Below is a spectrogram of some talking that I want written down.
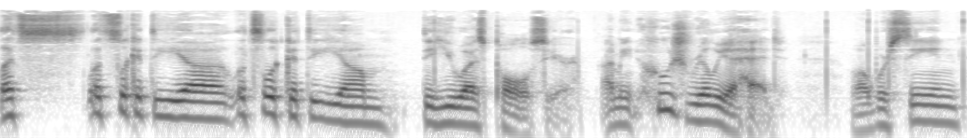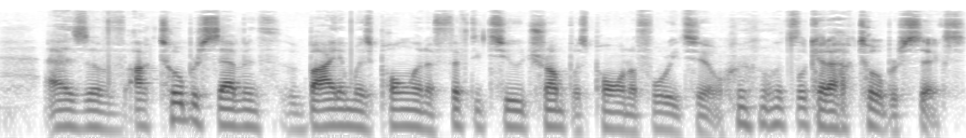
let's let's look at the uh, let's look at the um, the U.S. polls here. I mean, who's really ahead? Well, we're seeing as of October seventh, Biden was polling a fifty-two, Trump was polling a forty-two. let's look at October sixth,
